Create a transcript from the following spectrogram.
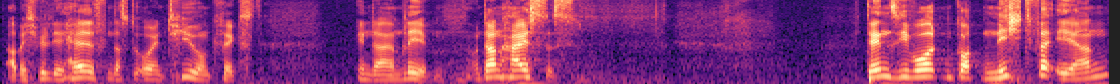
aber ich will dir helfen, dass du Orientierung kriegst in deinem Leben. Und dann heißt es, denn sie wollten Gott nicht verehren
